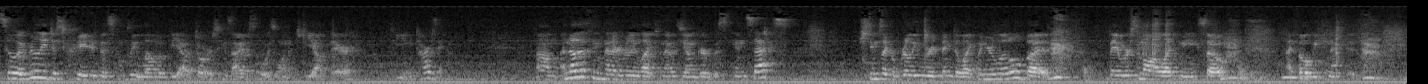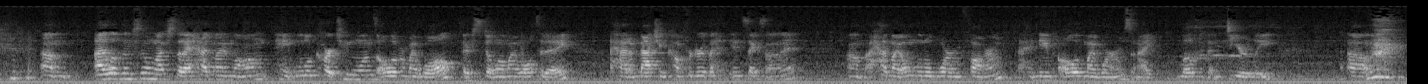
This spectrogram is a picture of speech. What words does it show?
so it really just created this complete love of the outdoors because I just always wanted to be out there being Tarzan. Um, another thing that I really liked when I was younger was insects, which seems like a really weird thing to like when you're little, but they were small like me, so I felt we connected. Um, I love them so much that I had my mom paint little cartoon ones all over my wall. They're still on my wall today. I had a matching comforter that had insects on it. Um, I had my own little worm farm. I had named all of my worms, and I loved them dearly. Um,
